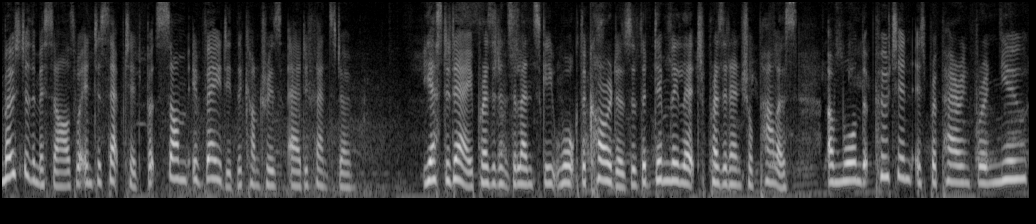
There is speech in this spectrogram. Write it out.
Most of the missiles were intercepted, but some evaded the country's air defense dome. Yesterday, President Zelensky walked the corridors of the dimly lit presidential palace and warned that Putin is preparing for a new,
